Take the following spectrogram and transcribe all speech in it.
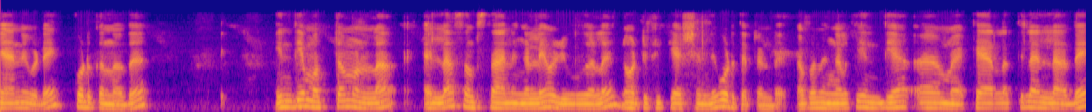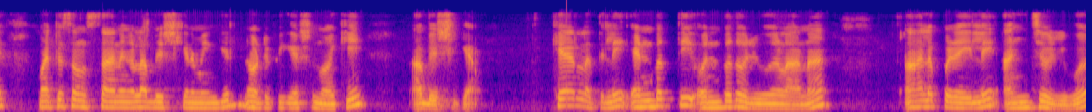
ഞാൻ ഇവിടെ കൊടുക്കുന്നത്. ഇന്ത്യ മൊത്തമുള്ള എല്ലാ സംസ്ഥാനങ്ങളിലെ ഒഴിവുകൾ നോട്ടിഫിക്കേഷനിൽ കൊടുത്തിട്ടുണ്ട്. അപ്പോൾ നിങ്ങൾക്ക് ഇന്ത്യ കേരളത്തിലല്ലാതെ മറ്റു സംസ്ഥാനങ്ങൾ അപേക്ഷിക്കണമെങ്കിൽ നോട്ടിഫിക്കേഷൻ നോക്കി അപേക്ഷിക്കാം. കേരളത്തിലെ എൺപത്തി ഒൻപത് ഒഴിവുകളാണ്. ആലപ്പുഴയിലെ അഞ്ച് ഒഴിവ്.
